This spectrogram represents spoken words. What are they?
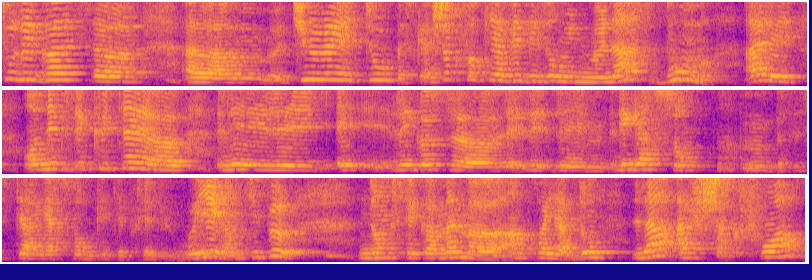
tous les gosses tués et tout. Parce qu'à chaque fois qu'il y avait, disons, une menace, boum, allez, on exécutait les, les, les, gosses, les, les, garçons. Hum, parce que c'était un garçon qui était prévu. Vous voyez, un petit peu. Donc c'est quand même euh, incroyable. Donc là, à chaque fois,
